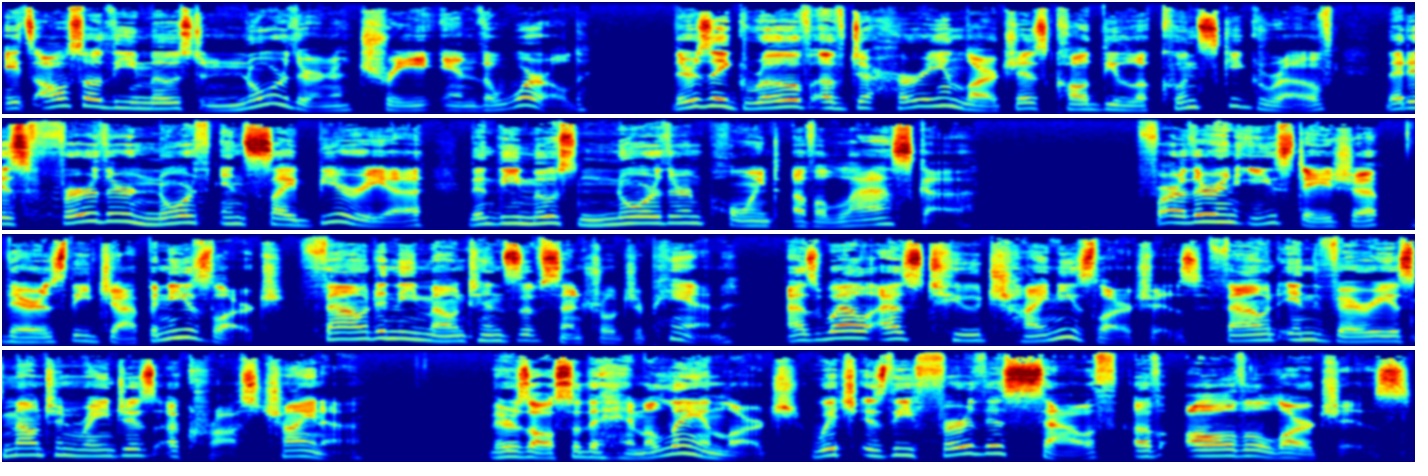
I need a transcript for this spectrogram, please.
It's also the most northern tree in the world. There's a grove of Dahurian larches called the Lukunsky Grove that is further north in Siberia than the most northern point of Alaska. Farther in East Asia, there's the Japanese larch, found in the mountains of central Japan as well as two Chinese larches found in various mountain ranges across China. There's also the Himalayan larch, which is the furthest south of all the larches.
